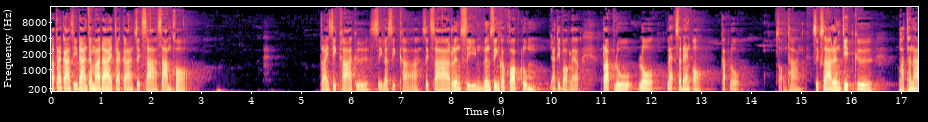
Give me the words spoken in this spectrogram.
พัฒนาการสี่ด้านจะมาได้จากการศึกษาสามข้อ ไตรสิกขาคือศีลสิกขา ศึกษาเรื่องศีล เรื่องศีลก็ครอบคลุม อย่างที่บอกแล้ว รับรู้โลกและแสดงออกกับโลก สองทาง ศึกษาเรื่องจิตคือพัฒนา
